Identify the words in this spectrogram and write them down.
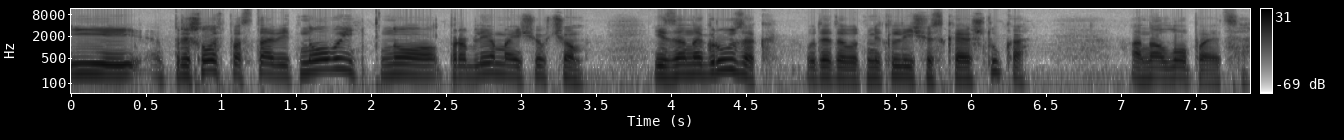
И пришлось поставить новый, но проблема еще в чем? Из-за нагрузок вот эта вот металлическая штука, она лопается.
